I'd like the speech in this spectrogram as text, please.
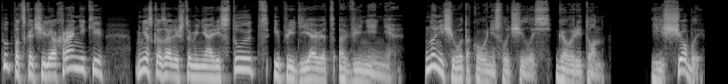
Тут подскочили охранники, мне сказали, что меня арестуют и предъявят обвинение. Но ничего такого не случилось, говорит он. Еще бы!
